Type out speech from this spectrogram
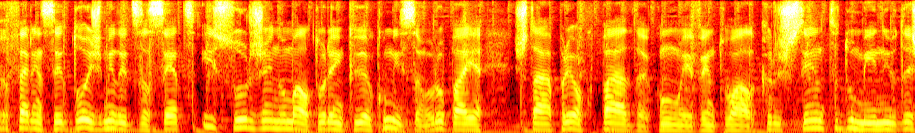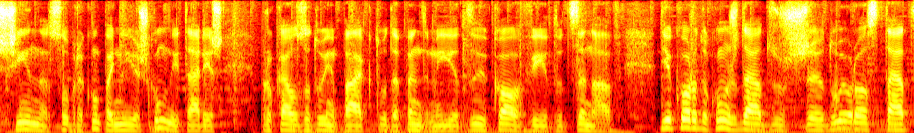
referem-se a 2017 e surgem numa altura em que a Comissão Europeia está preocupada com o eventual crescente domínio da China sobre companhias comunitárias por causa do impacto da pandemia de Covid-19. De acordo com os dados dados do Eurostat,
